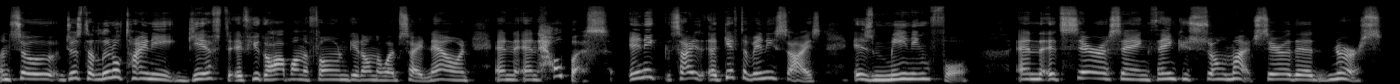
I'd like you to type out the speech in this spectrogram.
And so just a little tiny gift, if you could hop on the phone, get on the website now and, and, and help us. Any size, a gift of any size is meaningful. And it's Sarah saying, thank you so much. Sarah, the nurse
